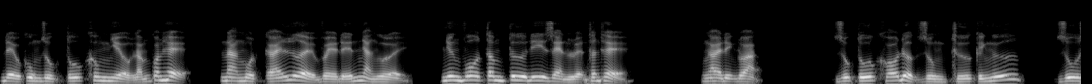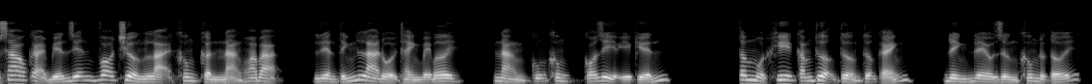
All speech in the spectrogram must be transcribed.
đều cùng dục tú không nhiều lắm quan hệ, nàng một cái lười về đến nhà người, nhưng vô tâm tư đi rèn luyện thân thể. Ngài định đoạt, dục tú khó được dùng thứ kính ngữ, dù sao cải biến diễn võ trường lại không cần nàng hoa bạc, liền tính là đổi thành bể bơi, nàng cũng không có gì ý kiến. Tâm một khi cắm thượng tưởng tượng cánh, đình đều dừng không được tới.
